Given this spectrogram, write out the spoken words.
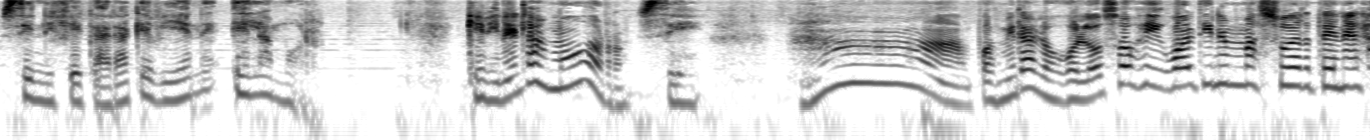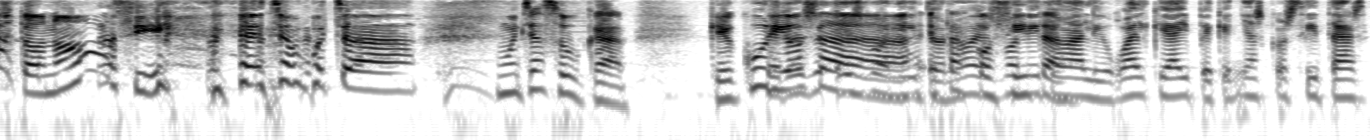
significará que viene el amor. Que viene el amor. Sí. Ah, pues mira, los golosos igual tienen más suerte en esto, ¿no? Sí, echan mucha, mucha azúcar. Qué Pero es, curiosa es bonito, ¿no? Es bonito, al igual que hay pequeñas cositas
